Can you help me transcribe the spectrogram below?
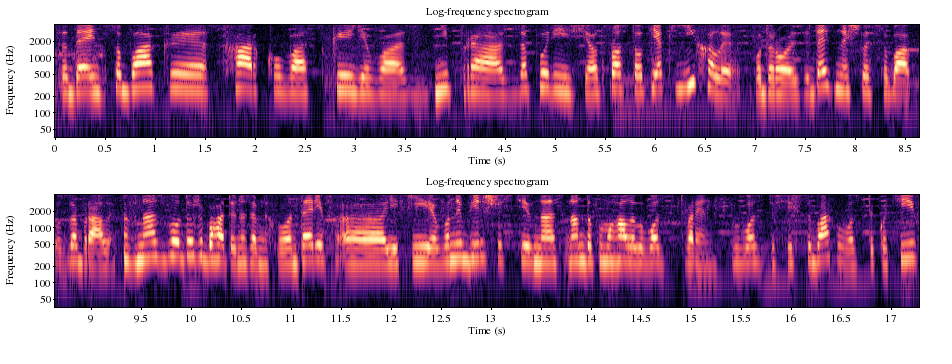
за день. Собаки з Харкова, з Києва, з Дніпра, з Запоріжжя. От просто от як їхали по дорозі, десь знайшли собаку, забрали. В нас було дуже багато іноземних волонтерів, е, які вони більшості в нас нам допомагали вивозити тварин, вивозити всіх собак, вивозити котів.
